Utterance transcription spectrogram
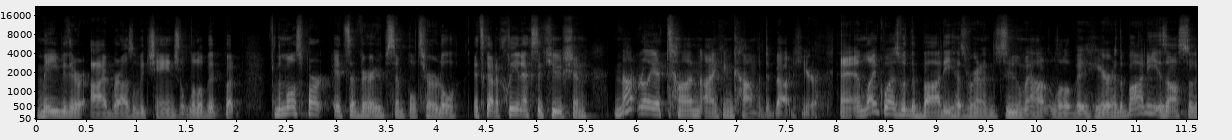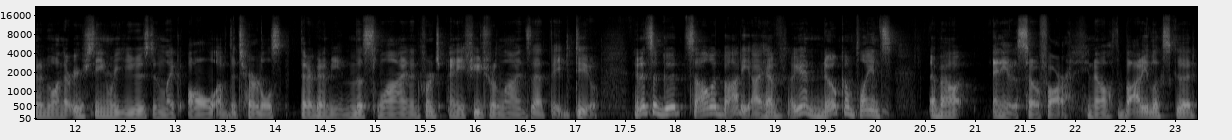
Maybe their eyebrows will be changed a little bit, but for the most part, it's a very simple turtle. It's got a clean execution, not really a ton I can comment about here. And likewise with the body, as we're gonna zoom out a little bit here, the body is also gonna be one that you're seeing reused in like all of the turtles that are gonna be in this line and for any future lines that they do. And it's a good, solid body. I have, again, no complaints about any of this so far. You know, the body looks good.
